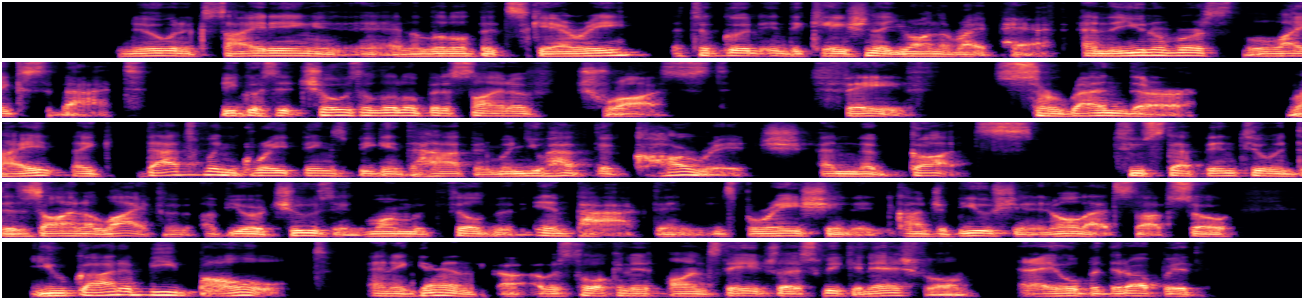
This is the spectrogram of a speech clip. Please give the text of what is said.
new and exciting and, a little bit scary, that's a good indication that you're on the right path. And the universe likes that because it shows a little bit of sign of trust, faith, surrender, right? Like that's when great things begin to happen. When you have the courage and the guts to step into and design a life of, of your choosing, one with filled with impact and inspiration and contribution and all that stuff. So you got to be bold. And again, I was talking on stage last week in Nashville, and I opened it up with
